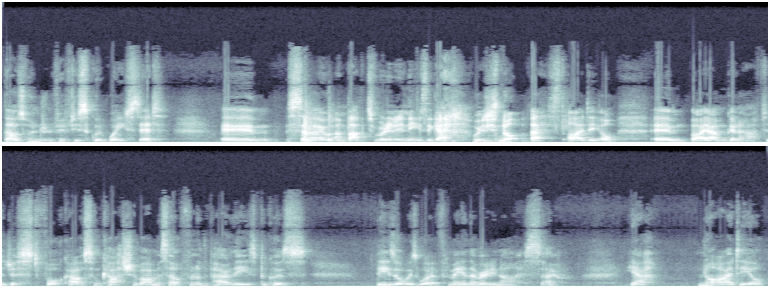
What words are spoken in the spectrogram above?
that was 150 squid wasted. Um, so I'm back to running in these again, which is not the best ideal, um, but I am going to have to just fork out some cash and buy myself another pair of these because these always work for me and they're really nice. So yeah, not ideal.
